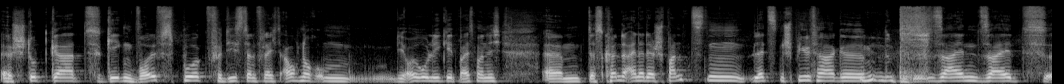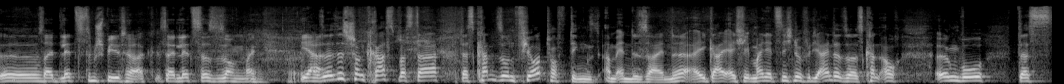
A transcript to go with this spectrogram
äh, Stuttgart gegen Wolfsburg, für die es dann vielleicht auch noch um die Euroleague geht, weiß man nicht. Ähm, das könnte einer der spannendsten letzten Spieltage sein seit äh, Seit letztem Spieltag, seit letzter Saison. mein ich. Ja, Also es ist schon krass, was da, das kann so ein Fjordhoff-Ding am Ende sein, ne? Egal, ich meine jetzt nicht nur für die Eintracht, sondern es kann auch irgendwo, dass,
